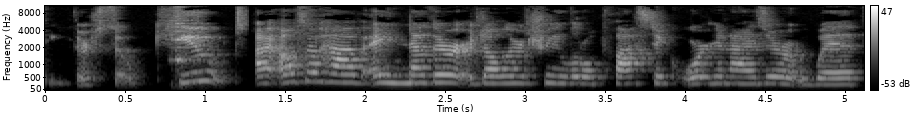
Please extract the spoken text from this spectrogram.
think they're so cute. I also have another Dollar Tree little plastic organizer with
